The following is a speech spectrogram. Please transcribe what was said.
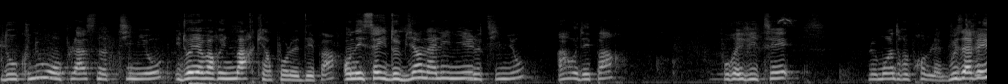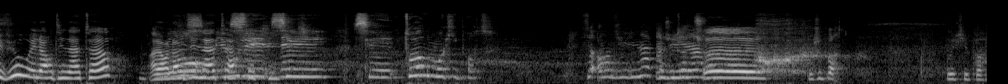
donc nous on place notre timio. Il doit y avoir une marque hein, pour le départ. On essaye de bien aligner le timio hein, au départ pour éviter le moindre problème. Vous avez vu où est l'ordinateur? Alors l'ordinateur c'est qui? C'est toi ou moi qui porte? C'est Angelina, toi, Angelina. tu- Euh, je porte. Oui, je porte.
